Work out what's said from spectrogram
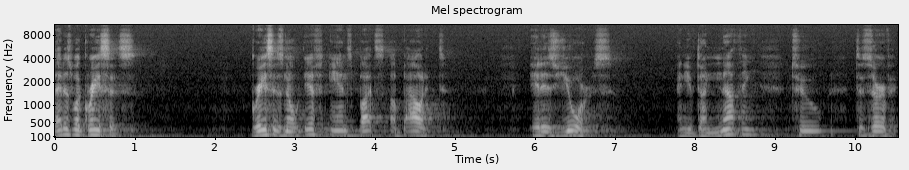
That is what grace is. Grace is no ifs, ands, buts about it. It is yours, and you've done nothing to deserve it.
